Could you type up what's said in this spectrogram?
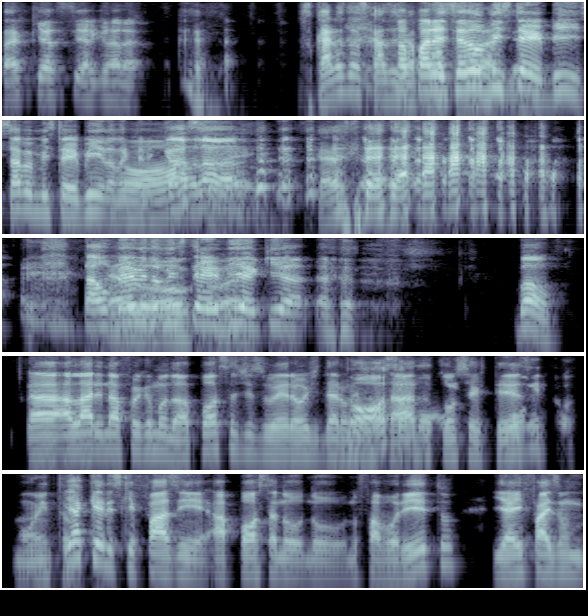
tá aqui assim agora. Os caras das casas Tá parecendo o Mr. Bean, sabe o Mr. Bean lá naquele Nossa, carro lá? Caras... tá o é meme louco, do Mr. Bean aqui, ó. Bom, a, Lari na Forca mandou apostas de zoeira hoje deram Nossa, resultado, muito, com certeza. Muito, muito. E aqueles que fazem aposta no, no, no, favorito e aí faz um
